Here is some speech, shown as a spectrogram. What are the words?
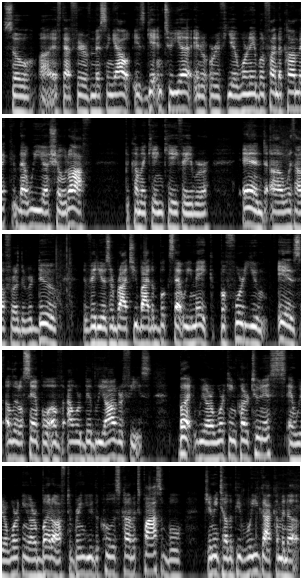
So uh, if that fear of missing out is getting to you, and, or if you weren't able to find a comic that we uh, showed off, become a King Kayfaber. And uh, without further ado, the videos are brought to you by the books that we make. Before you is a little sample of our bibliographies. But we are working cartoonists and we are working our butt off to bring you the coolest comics possible. Jimmy, tell the people what you got coming up.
